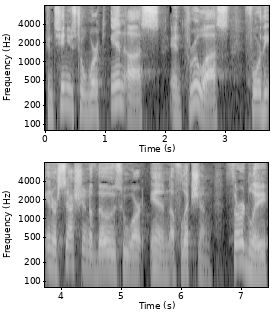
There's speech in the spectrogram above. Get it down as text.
continues to work in us and through us for the intercession of those who are in affliction. Thirdly,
